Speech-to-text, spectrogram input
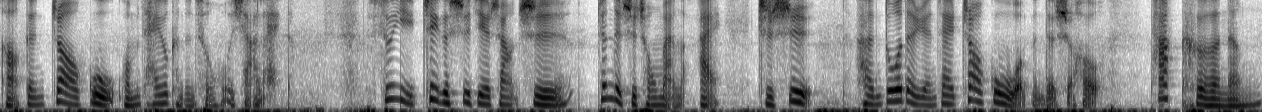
啊，跟照顾，我们才有可能存活下来的。所以这个世界上是真的是充满了爱，只是很多的人在照顾我们的时候，他可能。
